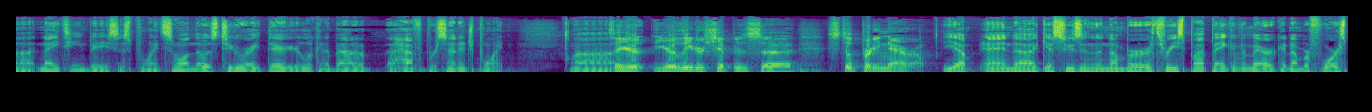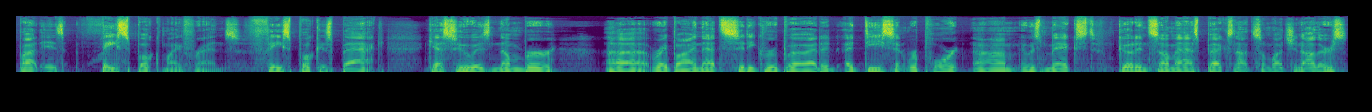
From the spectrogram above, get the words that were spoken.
uh, 19 basis points. So on those two right there, you're looking about a, a half a percentage point. Uh, so your your leadership is uh, still pretty narrow. Yep, and uh, guess who's in the number three spot? Bank of America. Number four spot is Facebook, my friends. Facebook is back. Guess who is number uh, right behind that? Citigroup uh, had a, a decent report. Um, it was mixed, good in some aspects, not so much in others.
